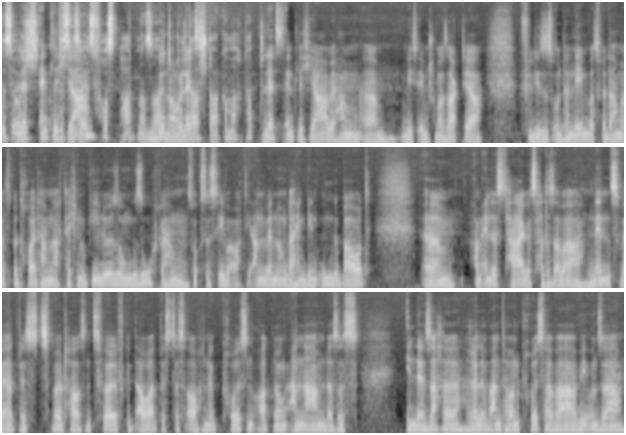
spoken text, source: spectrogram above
Dass ihr letztendlich euch, dass ja. ihr Salesforce-Partner seid genau, und euch da stark gemacht habt? Letztendlich ja. Wir haben, ähm, wie ich es eben schon mal sagte, ja für dieses Unternehmen, was wir damals betreut haben, nach Technologielösungen gesucht. Wir haben sukzessive auch die Anwendung dahingehend umgebaut. Ähm, am Ende des Tages hat es aber nennenswert bis 2012 gedauert, bis das auch eine Größenordnung annahm, dass es in der Sache relevanter und größer war wie unser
